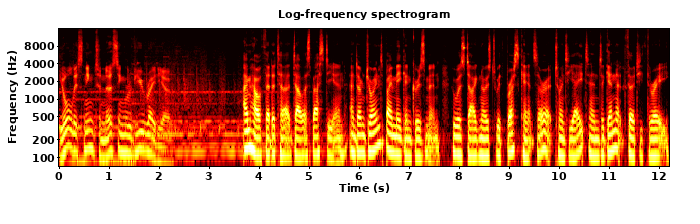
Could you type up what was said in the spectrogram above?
You're listening to Nursing Review Radio. I'm health editor Dallas Bastian, and I'm joined by Megan Grisman, who was diagnosed with breast cancer at 28 and again at 33.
